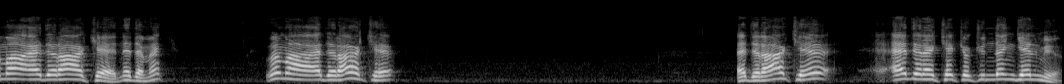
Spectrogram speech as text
ma edrake ne demek? Ve ma edrake edrake edreke kökünden gelmiyor.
